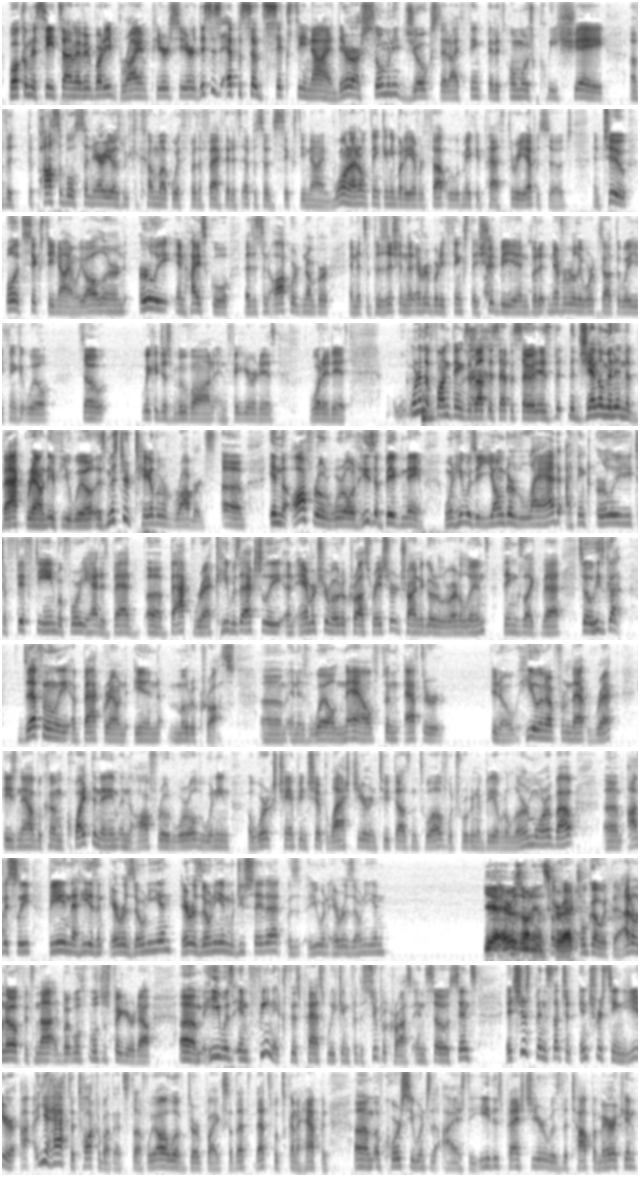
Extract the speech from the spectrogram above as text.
Welcome to Seat Time, everybody. Brian Pierce here. This is episode 69. There are so many jokes that I think that it's almost cliche of the, the possible scenarios we could come up with for the fact that it's episode 69. One, I don't think anybody ever thought we would make it past three episodes. And two, well, it's 69. We all learned early in high school that it's an awkward number and it's a position that everybody thinks they should be in, but it never really works out the way you think it will. So we could just move on and figure it is what it is. One of the fun things about this episode is that the gentleman in the background, if you will, is Mr. Taylor Roberts. Um, in the off road world, he's a big name. When he was a younger lad, I think early to 15, before he had his bad uh, back wreck, he was actually an amateur motocross racer trying to go to Loretta Lynn's, things like that. So he's got definitely a background in motocross. Um, and as well now, after you know healing up from that wreck, He's now become quite the name in the off road world, winning a WORCS championship last year in 2012, which we're going to be able to learn more about. Um, obviously, being that he is an Arizonian, Arizonian, would you say that? Was are you an Arizonian? Yeah, Arizonian's okay, correct. We'll go with that. I don't know if it's not, but we'll we'll just figure it out. Um, he was in Phoenix this past weekend for the Supercross, and so since it's just been such an interesting year. I, you have to talk about that stuff. We all love dirt bikes, so that's that's what's going to happen. Um, of course, he went to the ISDE this past year, was the top American,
